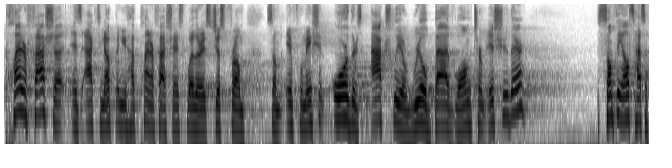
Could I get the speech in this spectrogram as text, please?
plantar fascia is acting up and you have plantar fasciitis, whether it's just from some inflammation or there's actually a real bad long-term issue there, something else has to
